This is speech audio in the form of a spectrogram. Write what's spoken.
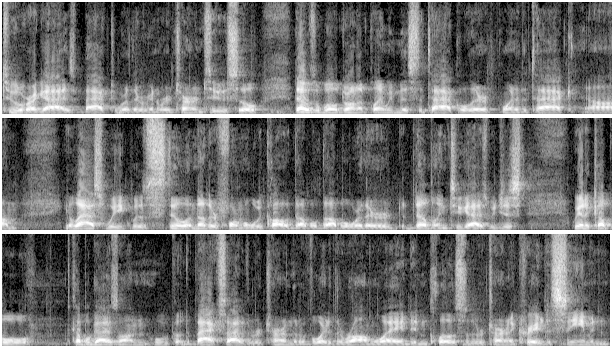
two of our guys back to where they were going to return to. So that was a well drawn up play. We missed the tackle there, point of attack. Um, you know, last week was still another form of what we call a double double, where they're doubling two guys. We just we had a couple. A couple guys on the backside of the return that avoided the wrong way and didn't close to the return. It created a seam, and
